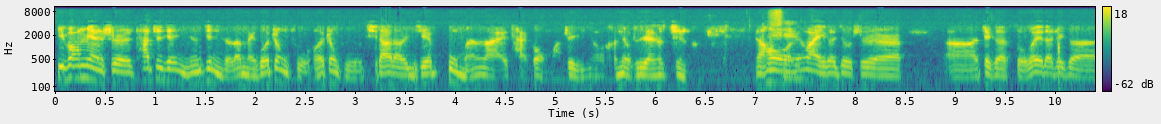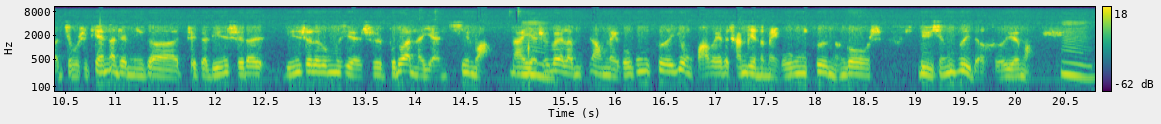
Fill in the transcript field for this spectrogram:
一方面是它之前已经禁止了美国政府和政府其他的一些部门来采购嘛，这已经很久之前就禁了。然后另外一个就是，呃，这个所谓的这个九十天的这么一个这个临时的临时的东西是不断的延期嘛，那也是嗯。为了让美国公司用华为的产品的美国公司能够履行自己的合约嘛。嗯。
